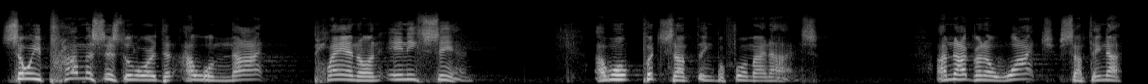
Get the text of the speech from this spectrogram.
So he promises the Lord that I will not plan on any sin. I won't put something before mine eyes. I'm not going to watch something. Now,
